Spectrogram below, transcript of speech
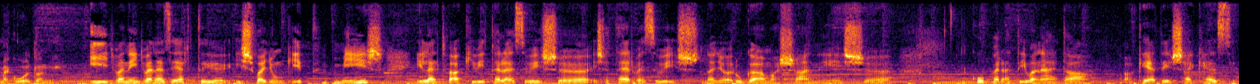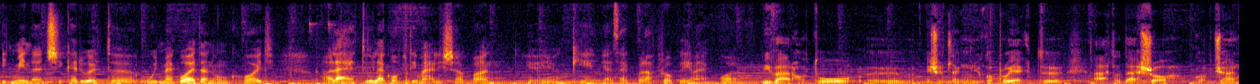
megoldani. Így van, így van, ezért is vagyunk itt, mi is, illetve a kivitelező is, és a tervező is nagyon rugalmasan és kooperatívan állt a, a kérdésekhez, így mindent sikerült úgy megoldanunk, hogy a lehető legoptimálisabban jöjjünk ki ezekből a problémákból. Mi várható esetleg mondjuk a projekt átadása kapcsán?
